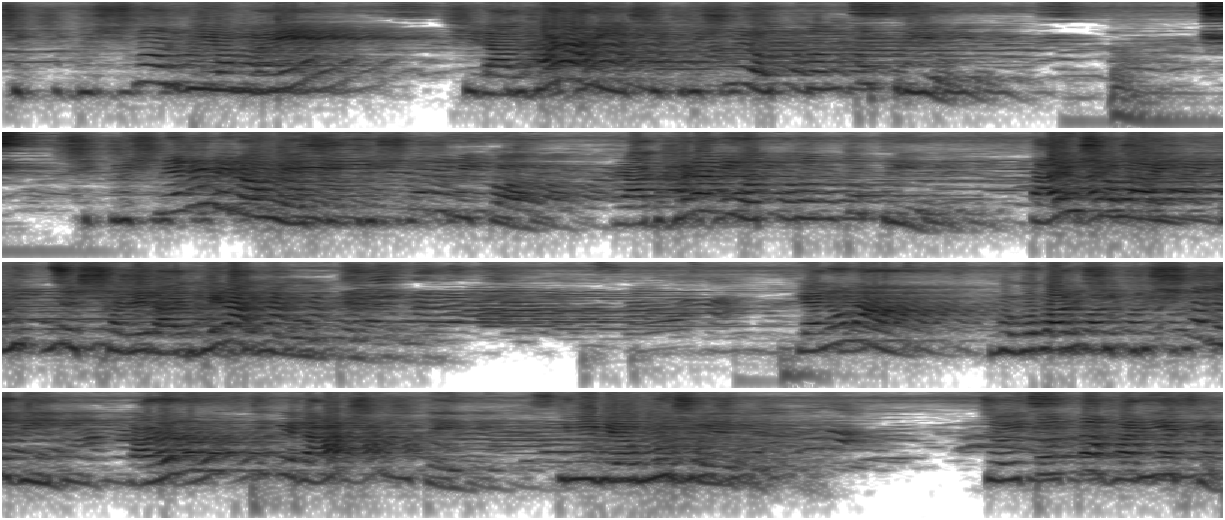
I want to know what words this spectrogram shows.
শ্রীকৃষ্ণর বিরহে শ্রী রাধারানী শ্রীকৃষ্ণের অত্যন্ত প্রিয়। শ্রীকৃষ্ণের বিরহে শ্রীকৃষ্ণের নিকট রাধারানী অত্যন্ত প্রিয়। তাই সবাই উচ্চস্বরে রাধে রাধে বলতে। কেননা ভগবান শ্রীকৃষ্ণ যদি কারোর মুখ থেকে রাস শুনতেন তিনি বেহুশ হয়ে। চৈতন্য হারিয়েছেন,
